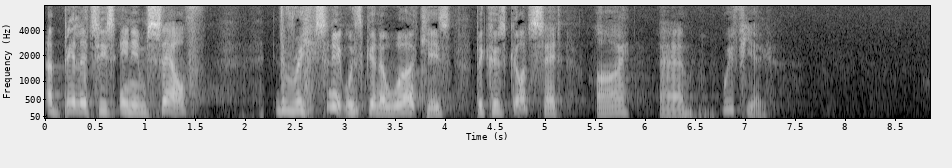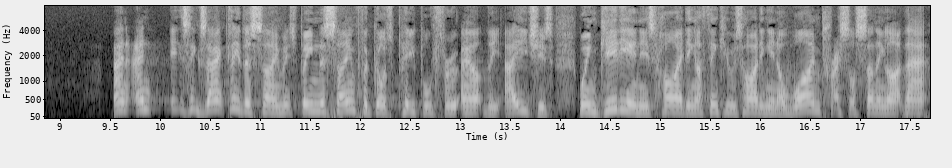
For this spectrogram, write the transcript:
abilities in himself. The reason it was going to work is because God said, I am with you. And, and, it's exactly the same. It's been the same for God's people throughout the ages. When Gideon is hiding, I think he was hiding in a wine press or something like that.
